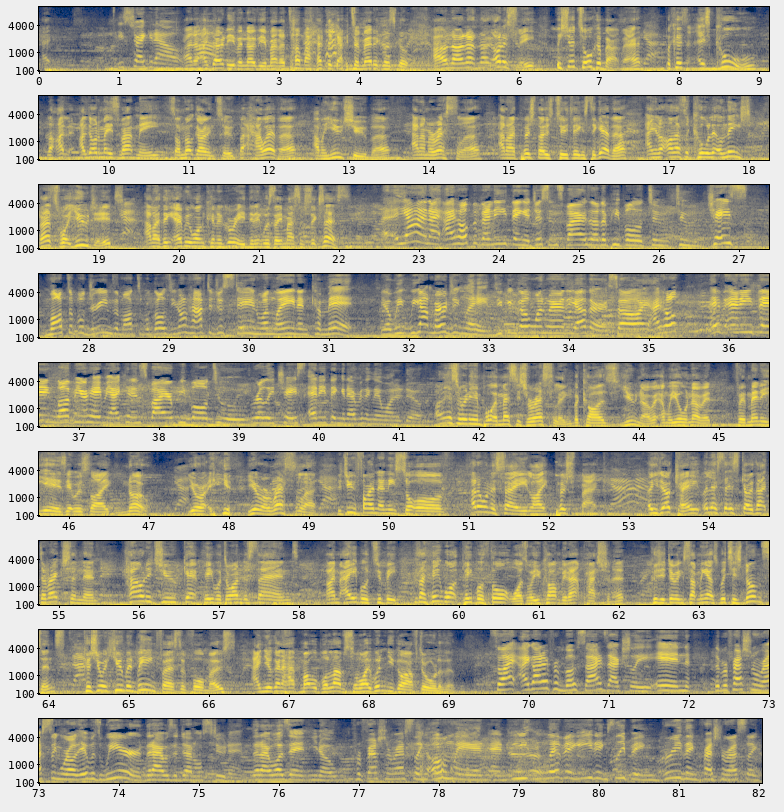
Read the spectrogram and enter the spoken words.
He's striking out. I don't, I don't even know the amount of time I have to go to medical school. Oh, no, no, no. Honestly, we should talk about that Yeah. because it's cool. Like, I, I don't want to make this about me, so I'm not going to. But however, I'm a YouTuber and I'm a wrestler, and I push those two things together. And you're like, oh, that's a cool little niche. That's what you did, Yeah. and I think everyone can agree that it was a massive success. Uh, yeah, and I, I hope if anything, it just inspires other people to to chase multiple dreams and multiple goals. You don't have to just stay in one lane and commit. You know, we, we got merging lanes. You can go one way or the other. So I, I hope, if anything, love me or hate me, I can inspire people to really chase anything and everything they want to do. I think it's a really important message for wrestling because you know it and we all know it. For many years, it was like, no, Yeah. you're a, you're a wrestler. Yeah. Did you find any sort of, I don't want to say like pushback? Yeah. Oh, you okay? Well, let's let's go that direction then. How did you get people to understand? I'm able to be because I think what people thought was, well, you can't be that passionate because you're doing something else, which is nonsense. Because you're a human being first and foremost, and you're going to have multiple loves. So why wouldn't you go after all of them? So I, I got it from both sides actually. In the professional wrestling world, it was weird that I was a dental student, that I wasn't, you know, professional wrestling only and, and eat, living, eating, sleeping, breathing professional wrestling.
